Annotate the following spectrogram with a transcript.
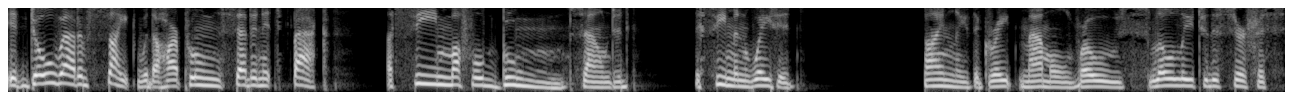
It dove out of sight with the harpoon set in its back a sea muffled boom sounded. The seamen waited. Finally, the great mammal rose slowly to the surface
